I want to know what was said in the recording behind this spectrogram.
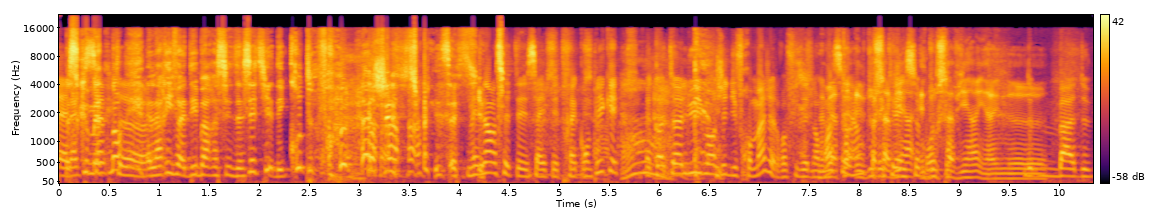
Elle Parce que maintenant, euh, elle arrive à débarrasser des assiettes, il y a des croûtes de fromage sur les Mais non, c'était, ça a été très compliqué. Oh. Quand euh, lui il mangeait du fromage, elle refusait de l'embrasser. hein. et d'où ça vient se Et d'où brosse. ça vient? Il y a une. de, bah, de, de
